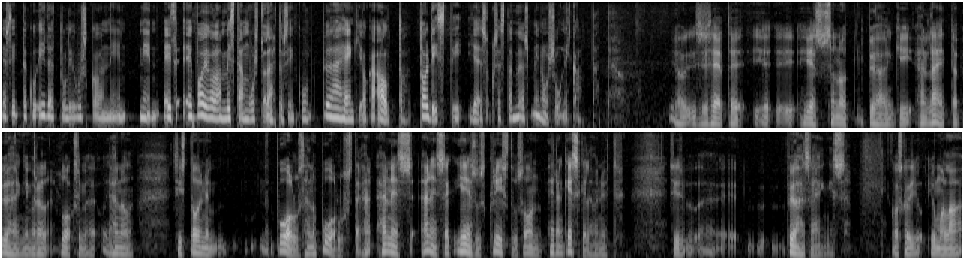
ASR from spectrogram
Ja sitten kun itse tuli uskoon, niin, niin ei, se, ei voi olla mistään muusta lähtöisin kuin pyhä henki, joka auttoi, todisti Jeesuksesta myös minun suuni kautta. Ja siis se, että Jeesus sanoo, että pyhähenki, hän lähettää pyhähenki meidän luoksemme. Hän on siis toinen puolus, hän on puolustaja. Hänessä, hänessä Jeesus Kristus on meidän keskellämme nyt, siis äh, pyhässä hengessä, koska Jumala,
